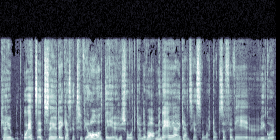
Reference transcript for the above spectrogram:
kan ju, på ett sätt så är det ganska trivialt, det är, hur svårt kan det vara? Men det är ganska svårt också för vi, vi går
